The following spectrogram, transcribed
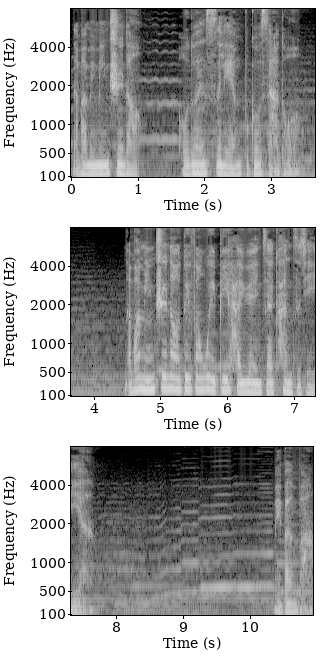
哪怕明明知道藕断丝连不够洒脱，哪怕明知道对方未必还愿意再看自己一眼，没办法，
